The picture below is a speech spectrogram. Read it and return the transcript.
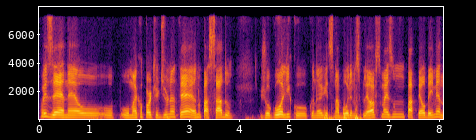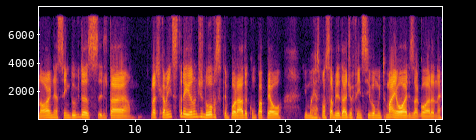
Pois é, né? O, o, o Michael Porter Jr. até ano passado jogou ali com, com, o Nuggets na bolha nos playoffs, mas um papel bem menor, né? Sem dúvidas, ele está praticamente estreando de novo essa temporada com um papel e uma responsabilidade ofensiva muito maiores agora, né?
